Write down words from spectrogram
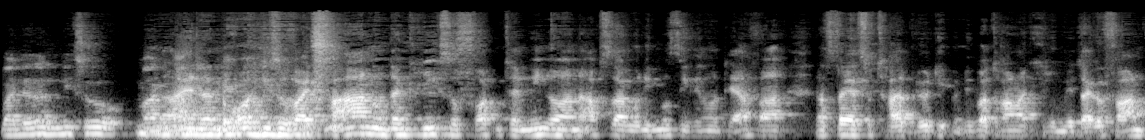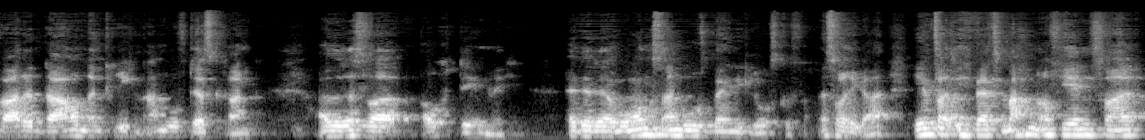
Weil der dann nicht so mag. Nein, dann brauche ich nicht so weit fahren und dann kriege ich sofort einen Termin oder eine Absage und ich muss nicht hin und her fahren. Das wäre jetzt total blöd. Ich bin über 300 Kilometer gefahren, war dann da und dann kriege ich einen Anruf, der ist krank. Also das war auch dämlich. Hätte der morgens angerufen, wäre ich nicht losgefahren. Ist doch egal. Jedenfalls, ich werde es machen auf jeden Fall.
